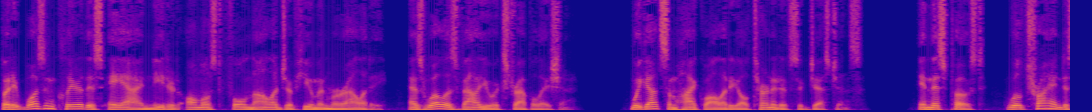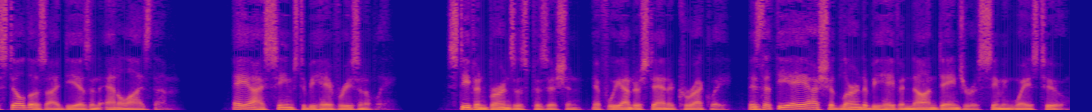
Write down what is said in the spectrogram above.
But it wasn't clear this AI needed almost full knowledge of human morality, as well as value extrapolation. We got some high quality alternative suggestions. In this post, we'll try and distill those ideas and analyze them. AI seems to behave reasonably. Steven Byrnes's position, if we understand it correctly, is that the AI should learn to behave in non-dangerous seeming ways too.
